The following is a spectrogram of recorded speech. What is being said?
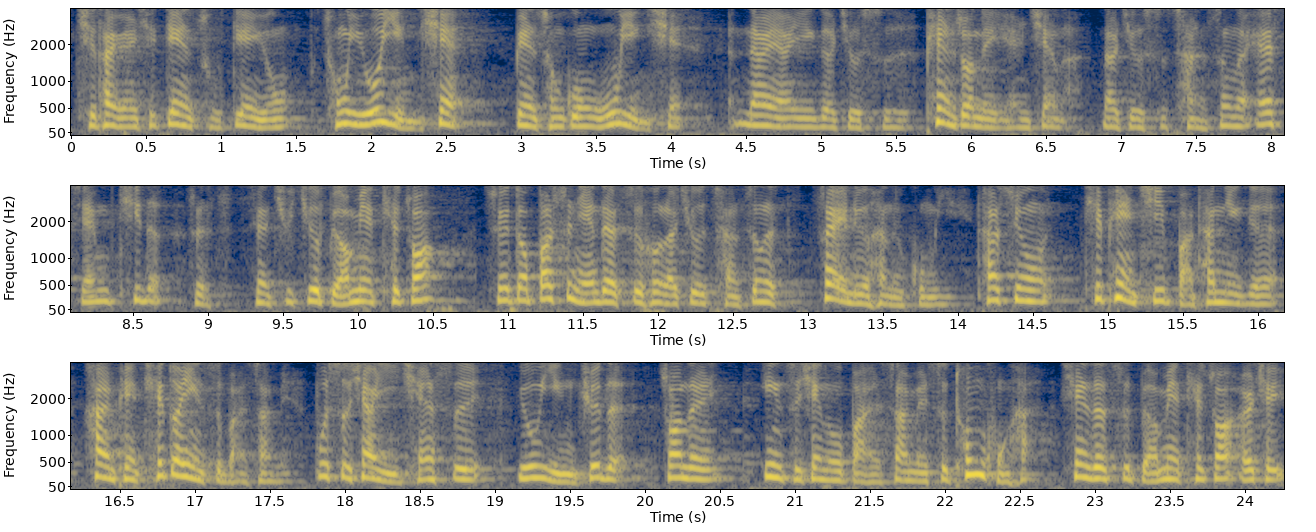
其他元件，电阻、电容，从有引线变成功无引线那样一个就是片状的元件了，那就是产生了 SMT 的这这就就表面贴装。所以到八十年代之后呢，就产生了再流焊的工艺。它是用贴片机把它那个焊片贴到印制板上面，不是像以前是有引撅的装在印制线路板上面是通孔焊，现在是表面贴装，而且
